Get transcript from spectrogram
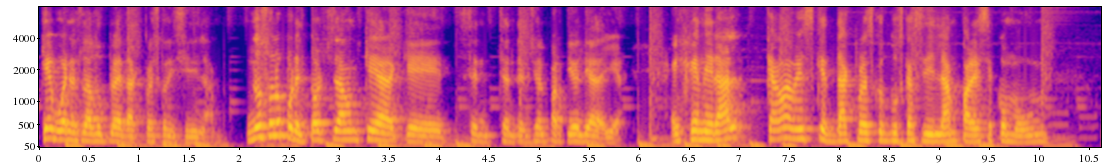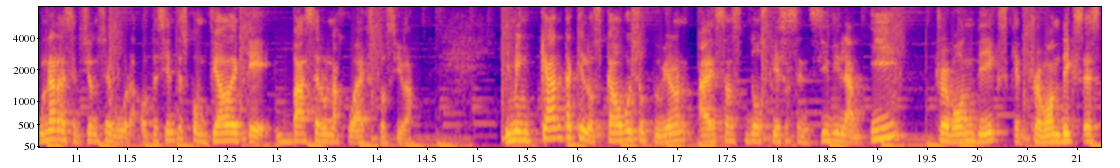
qué buena es la dupla de Dak Prescott y CeeDee Lamb. No solo por el touchdown que, sentenció el partido el día de ayer. En general, cada vez que Dak Prescott busca a CeeDee Lamb parece como un, una recepción segura o te sientes confiado de que va a ser una jugada explosiva. Y me encanta que los Cowboys obtuvieron a esas dos piezas en CeeDee Lamb y Trevon Diggs, que Trevon Diggs es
